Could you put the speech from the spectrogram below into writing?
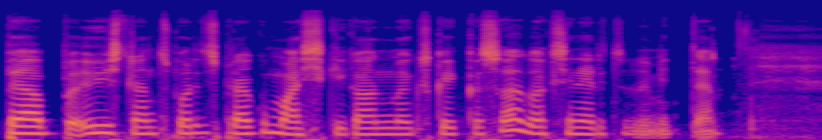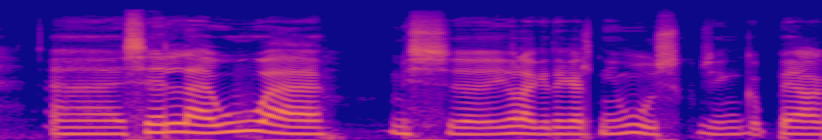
peab ühistranspordis praegu maski kandma, ükskõik kas sa oled vaktsineeritud või mitte. Äh, selle uue, mis ei olegi tegelikult nii uus, siin pea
